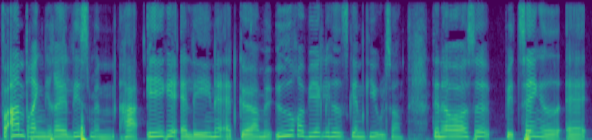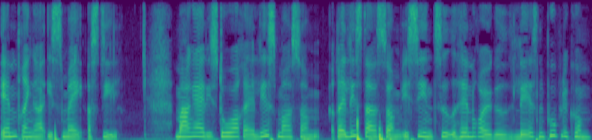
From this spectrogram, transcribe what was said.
Forandringen i realismen har ikke alene at gøre med ydre virkelighedsgengivelser, den er også betinget af ændringer i smag og stil. Mange af de store realismer, som, realister, som i sin tid henrykkede læsende publikum,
